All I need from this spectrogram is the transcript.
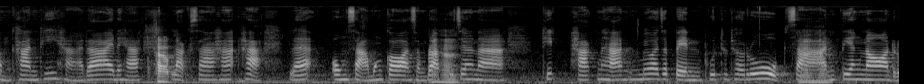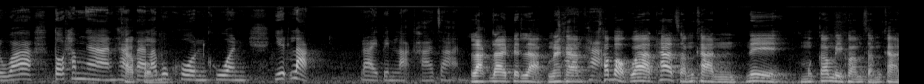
สำคัญที่หาได้นะคะครับหลักซาฮะค่ะ และองศามังกรสำหรับอ่าฮะพิจารณาทิศพักนะคะไม่ว่าจะเป็นพุทธรูปศาลอ่าฮะเตียงนอนหรือว่าโต๊ะทำงานค่ะครับแต่ละผมบุคคลควรยึดหลักใดเป็นหลักคะอาจารย์ หลักใดเป็นหลักนะครับใช่ค่ะเขาบอกว่าถ้าสำคัญนี่มันก็มีความสำคัญ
